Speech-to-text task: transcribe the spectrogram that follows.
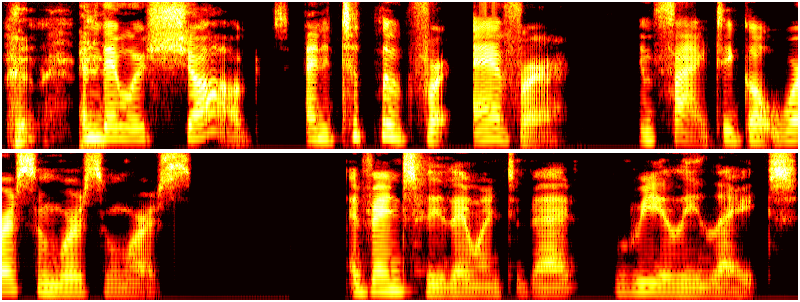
and they were shocked and it took them forever. In fact, it got worse and worse and worse. Eventually they went to bed really late,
